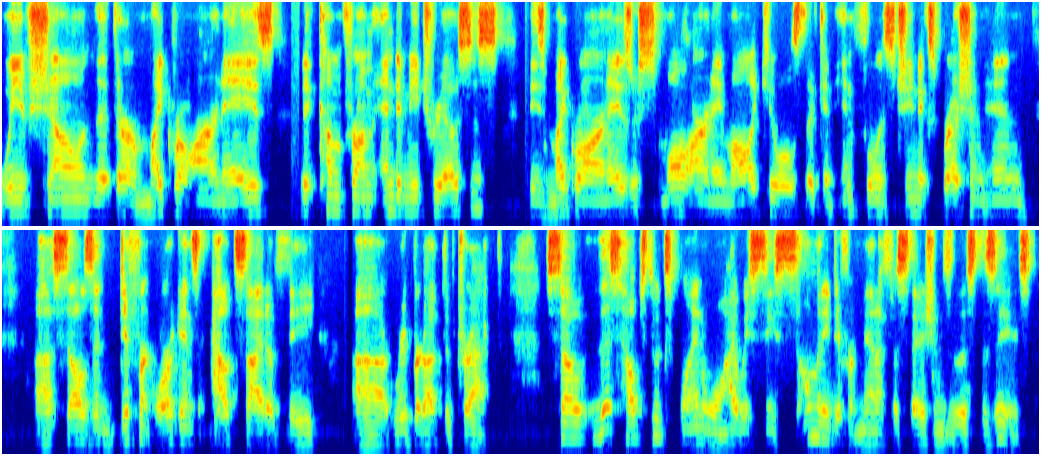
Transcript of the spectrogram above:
We've shown that there are microRNAs that come from endometriosis. These microRNAs are small RNA molecules that can influence gene expression in uh, cells in different organs outside of the uh, reproductive tract. So, this helps to explain why we see so many different manifestations of this disease.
